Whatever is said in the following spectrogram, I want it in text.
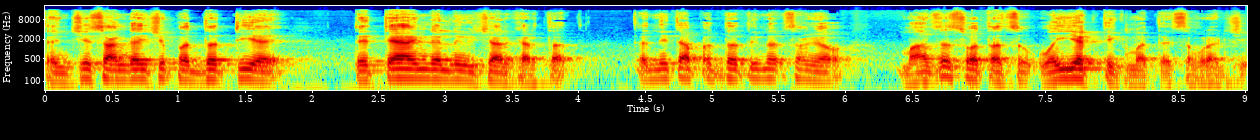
त्यांची सांगायची पद्धत ती आहे ते त्या अँगलने विचार करतात. त्यांनी त्या पद्धतीनं सांगावं. माझं स्वतःचं वैयक्तिक मत आहे सम्राटजी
